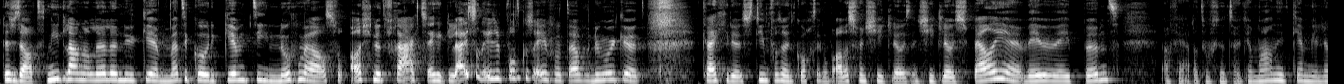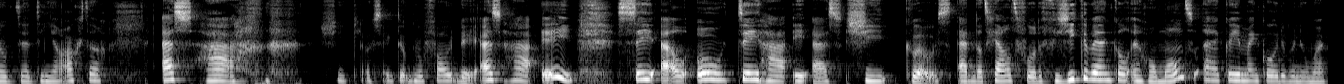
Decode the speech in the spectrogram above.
Dus dat. Niet langer lullen nu, Kim. Met de code KIM10. Nogmaals, als je het vraagt, zeg ik: luister deze podcast even, want daarvoor noem ik het. Krijg je dus 10% korting op alles van Chiclo's. En Chiclo's spel je www. Of ja, dat hoeft natuurlijk helemaal niet, Kim. Je loopt 10 jaar achter. SH. Chiclo, zeg ik ook nog fout? Nee, S-H-E-C-L-O-T-H-E-S, She Close. En dat geldt voor de fysieke winkel in Roermond. Uh, kun je mijn code benoemen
